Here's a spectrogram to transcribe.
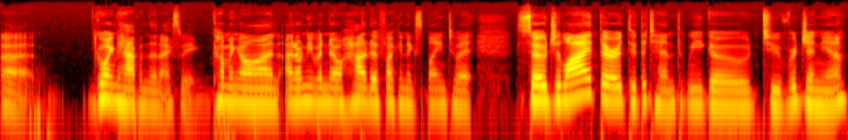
uh, going to happen the next week. Coming on, I don't even know how to fucking explain to it. So July 3rd through the 10th, we go to Virginia.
